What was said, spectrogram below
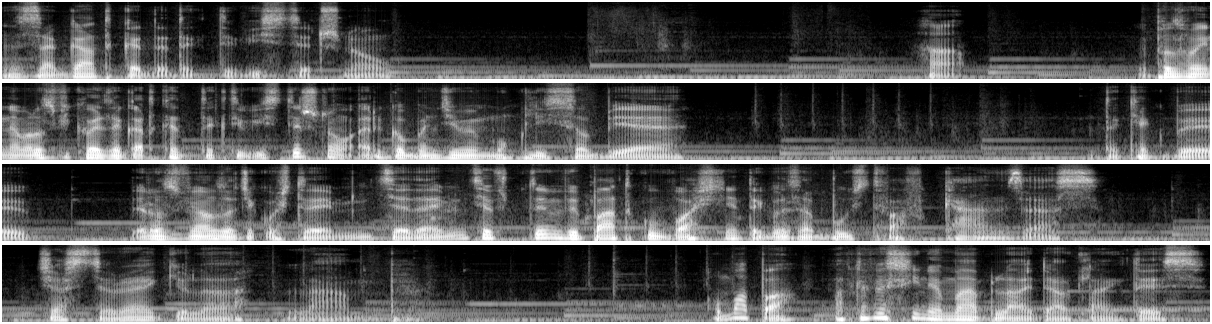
zagadkę detektywistyczną. Ha. Pozwoli nam rozwikłać zagadkę detektywistyczną, ergo będziemy mogli sobie tak jakby rozwiązać jakąś tajemnicę. Tajemnicę w tym wypadku właśnie tego zabójstwa w Kansas. Just a regular lamp. O mapa. I've never seen a map laid out like this.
